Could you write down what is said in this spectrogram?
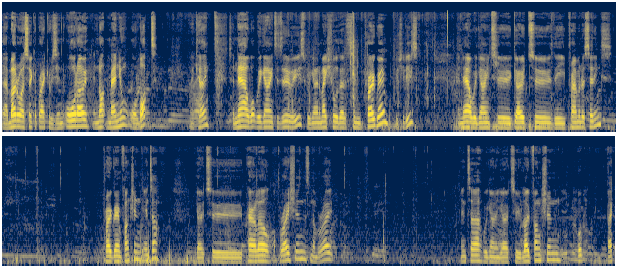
uh, motorized circuit breaker is in auto and not manual or locked. Okay, so now what we're going to do is we're going to make sure that it's in program, which it is. And now we're going to go to the parameter settings, program function, enter. Go to parallel operations, number eight. Enter, we're going to go to load function, Oop, back,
